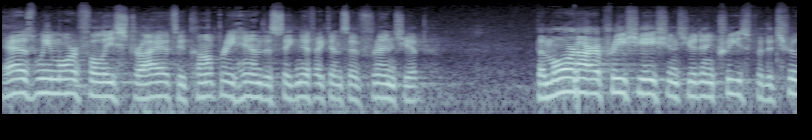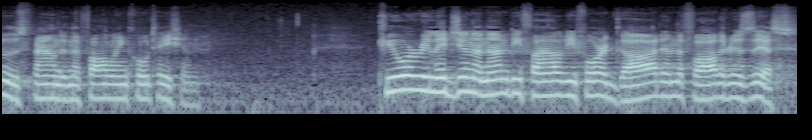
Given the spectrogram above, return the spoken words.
As we more fully strive to comprehend the significance of friendship, the more our appreciation should increase for the truths found in the following quotation. Pure religion and undefiled before God and the Father is this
